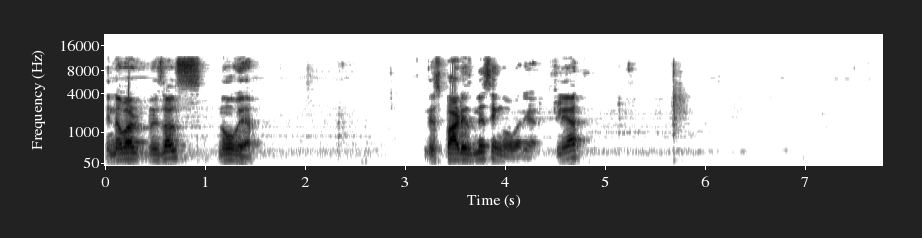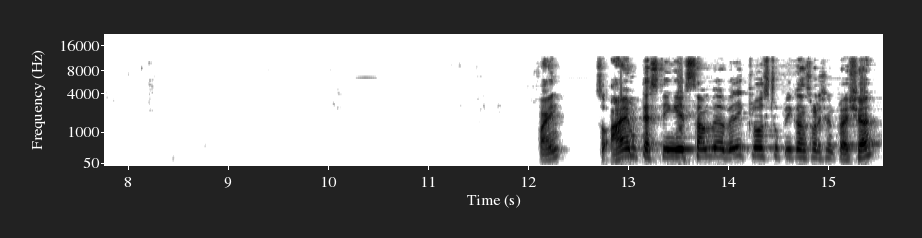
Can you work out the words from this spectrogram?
in our results nowhere. This part is missing over here. Clear fine. So, I am testing it somewhere very close to pre-consolidation pressure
